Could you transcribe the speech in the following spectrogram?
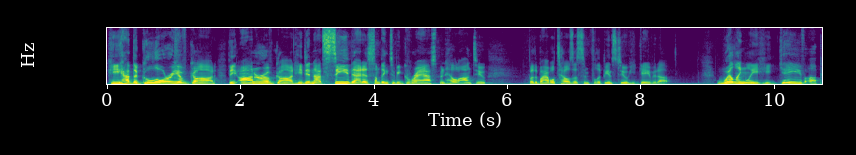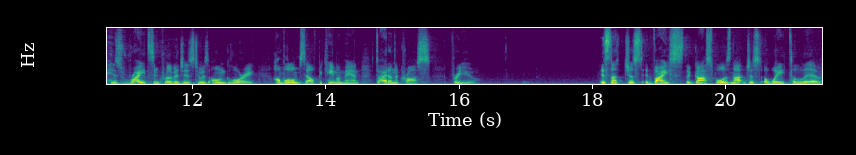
he had the glory of God, the honor of God, he did not see that as something to be grasped and held onto. But the Bible tells us in Philippians 2 he gave it up. Willingly he gave up his rights and privileges to his own glory, humbled himself, became a man, died on the cross for you. It's not just advice. The gospel is not just a way to live.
